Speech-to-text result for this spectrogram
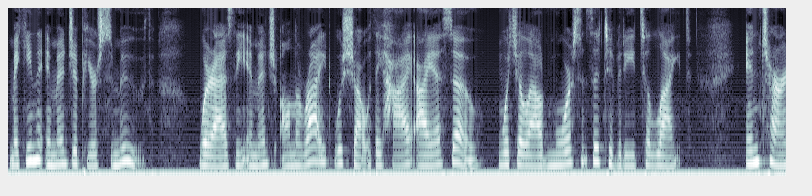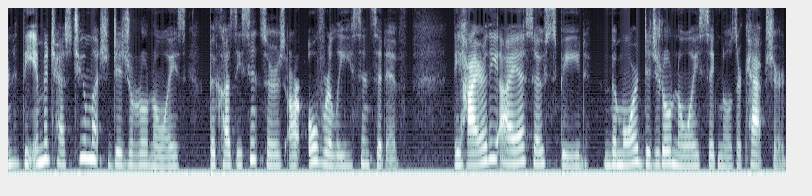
making the image appear smooth, whereas the image on the right was shot with a high ISO, which allowed more sensitivity to light. In turn, the image has too much digital noise because the sensors are overly sensitive. The higher the ISO speed, the more digital noise signals are captured.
